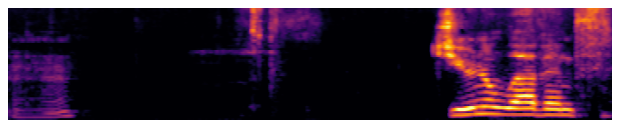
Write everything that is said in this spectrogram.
Mm-hmm. June 11th,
